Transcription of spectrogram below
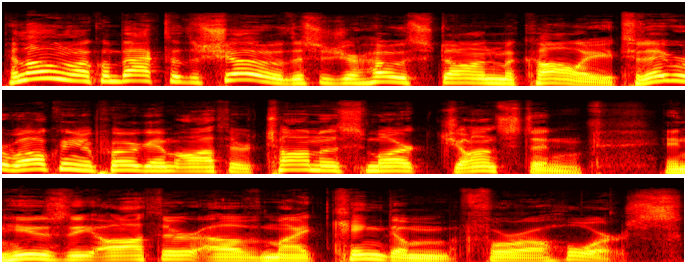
Hello and welcome back to the show. This is your host, Don McCauley. Today we're welcoming a program author Thomas Mark Johnston, and he is the author of My Kingdom for a Horse.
